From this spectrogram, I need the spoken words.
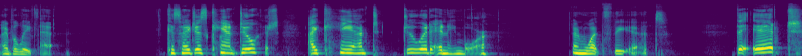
I believe that because I just can't do it. I can't do it anymore. And what's the it? the it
